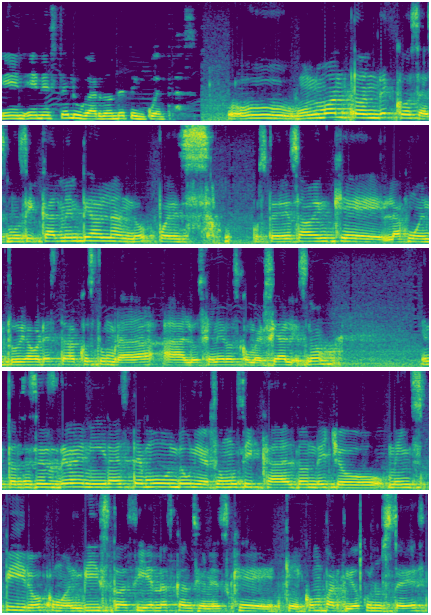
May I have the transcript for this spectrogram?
en, este lugar donde te encuentras? Uh, un montón de cosas. Musicalmente hablando, pues ustedes saben que la juventud ahora está acostumbrada a los géneros comerciales, ¿no? Entonces es de venir a este mundo, universo musical, donde yo me inspiro, como han visto así en las canciones que, que he compartido con ustedes,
